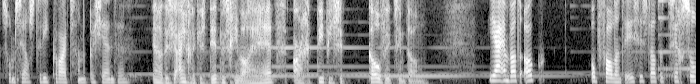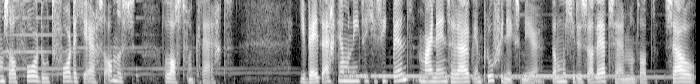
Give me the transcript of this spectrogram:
soms zelfs drie kwart van de patiënten. Ja, dus eigenlijk is dit misschien wel het archetypische COVID-symptoom. Ja, en wat ook opvallend is, is dat het zich soms al voordoet voordat je ergens anders last van krijgt. Je weet eigenlijk helemaal niet dat je ziek bent, maar ineens ruik en proef je niks meer. Dan moet je dus alert zijn, want dat zou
